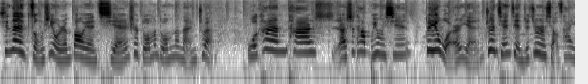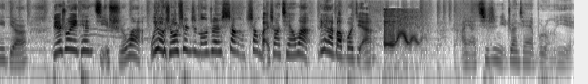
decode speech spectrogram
现在总是有人抱怨钱是多么多么的难赚，我看他是啊，是他不用心。对于我而言，赚钱简直就是小菜一碟儿。别说一天几十万，我有时候甚至能赚上上百上千万，厉害吧，波姐？哎呀，其实你赚钱也不容易，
